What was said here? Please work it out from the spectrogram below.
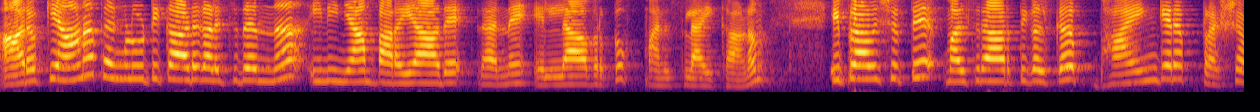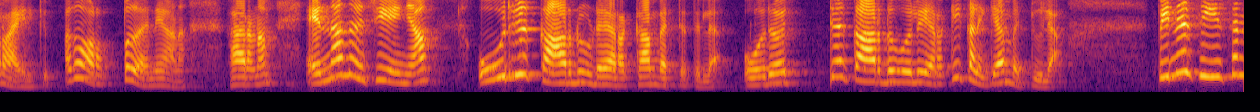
ആരൊക്കെയാണ് പെങ്ങളൂട്ടി കാർഡ് കളിച്ചതെന്ന് ഇനി ഞാൻ പറയാതെ തന്നെ എല്ലാവർക്കും മനസ്സിലായി കാണും. ഇപ്രാവശ്യത്തെ മത്സരാർത്ഥികൾക്ക് ഭയങ്കര പ്രഷറായിരിക്കും അത് ഉറപ്പ് തന്നെയാണ്. കാരണം എന്താണെന്ന് വെച്ച് കഴിഞ്ഞാൽ ഒരു കാർഡും ഇവിടെ ഇറക്കാൻ പറ്റത്തില്ല. ഒരൊറ്റ കാർഡ് പോലും ഇറക്കി കളിക്കാൻ പറ്റൂല. പിന്നെ സീസൺ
